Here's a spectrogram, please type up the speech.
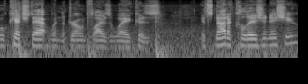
We'll catch that when the drone flies away because it's not a collision issue.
